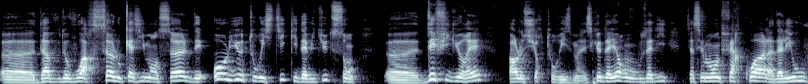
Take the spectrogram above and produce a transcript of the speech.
de voir seul ou quasiment seul des hauts lieux touristiques qui d'habitude sont défigurés par le surtourisme? Est-ce que d'ailleurs on vous a dit, tiens, c'est le moment de faire quoi là, d'aller où?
